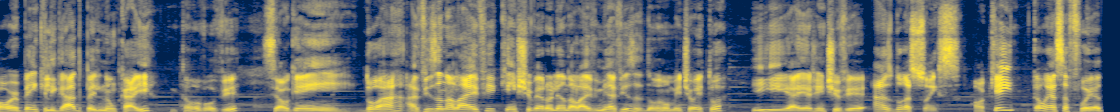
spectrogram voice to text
power bank ligado para ele não cair. Então eu vou ver. Se alguém doar, avisa na live. Quem estiver olhando a live me avisa. Normalmente é o Heitor. E aí a gente vê as doações, ok? Então essa foi a,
